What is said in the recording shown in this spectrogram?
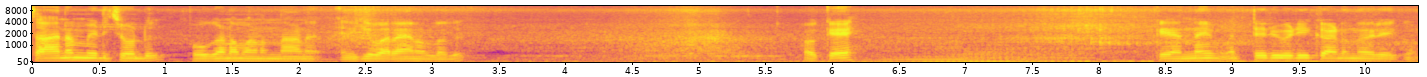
സാധനം മേടിച്ചുകൊണ്ട് പോകണമെന്നാണ് എനിക്ക് പറയാനുള്ളത്. ഓക്കെ? ഓക്കെ എന്നാൽ മറ്റൊരു വീഡിയോ കാണുന്നവരേക്കും.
